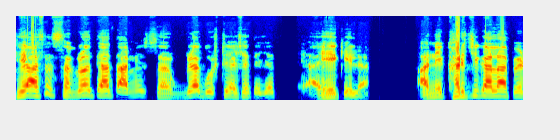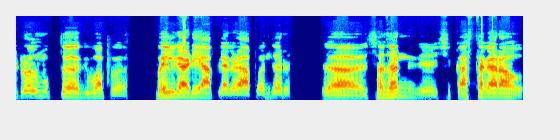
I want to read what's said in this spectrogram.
हे असं सगळं त्यात आम्ही सगळ्या गोष्टी अशा त्याच्यात हे केल्या. आणि खर्चिकाला पेट्रोल मुक्त किंवा बैलगाडी आपल्याकडे आपण जर अं, सधन कास्तकार आहोत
